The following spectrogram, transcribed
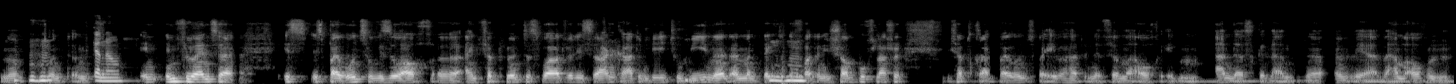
Ne? Mhm. Und, und genau. in, Influencer ist, ist bei uns sowieso auch äh, ein verpöntes Wort, würde ich sagen, gerade im B2B. Ne? Man denkt mhm. sofort an die Shampooflasche. Ich habe es gerade bei uns, bei Eberhard in der Firma auch eben anders genannt. Ne? Wir, wir, haben auch ein,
